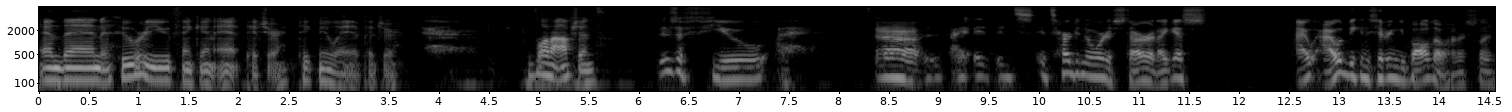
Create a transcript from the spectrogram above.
and then who are you thinking at pitcher? Take me away at pitcher. There's a lot of options. There's a few. Uh, I, it's it's hard to know where to start. I guess I I would be considering Ubaldo honestly.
